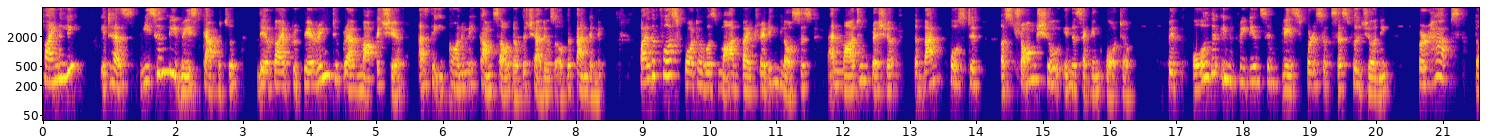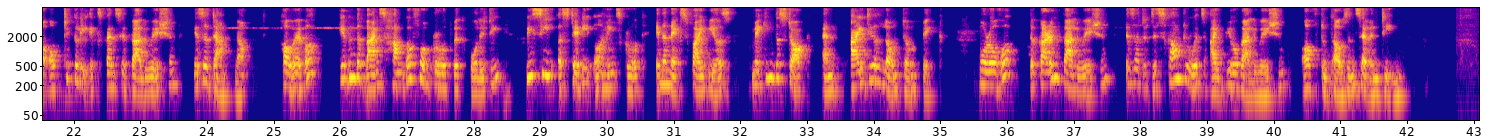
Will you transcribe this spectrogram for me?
Finally, it has recently raised capital, thereby preparing to grab market share as the economy comes out of the shadows of the pandemic. While the first quarter was marred by trading losses and margin pressure, the bank posted a strong show in the second quarter. With all the ingredients in place for a successful journey, perhaps the optically expensive valuation is a dampener. However, given the bank's hunger for growth with quality, we see a steady earnings growth in the next five years, making the stock an ideal long-term pick. Moreover, the current valuation is at a discount to its IPO valuation of 2017.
